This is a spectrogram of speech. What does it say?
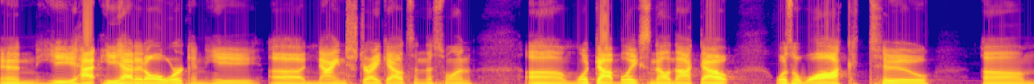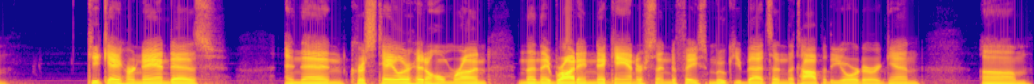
and he had he had it all working. He uh, nine strikeouts in this one. Um, what got Blake Snell knocked out was a walk to um, Kike Hernandez, and then Chris Taylor hit a home run, and then they brought in Nick Anderson to face Mookie Betts in the top of the order again. Um,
